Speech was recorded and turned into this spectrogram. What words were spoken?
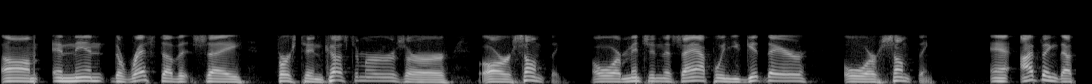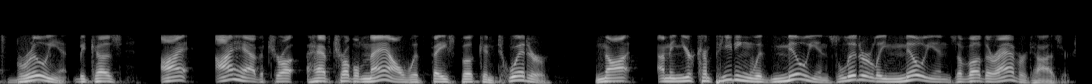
um, and then the rest of it say first ten customers or or something, or mention this app when you get there or something. And I think that's brilliant because I I have a tr- have trouble now with Facebook and Twitter. Not, I mean, you're competing with millions, literally millions of other advertisers.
